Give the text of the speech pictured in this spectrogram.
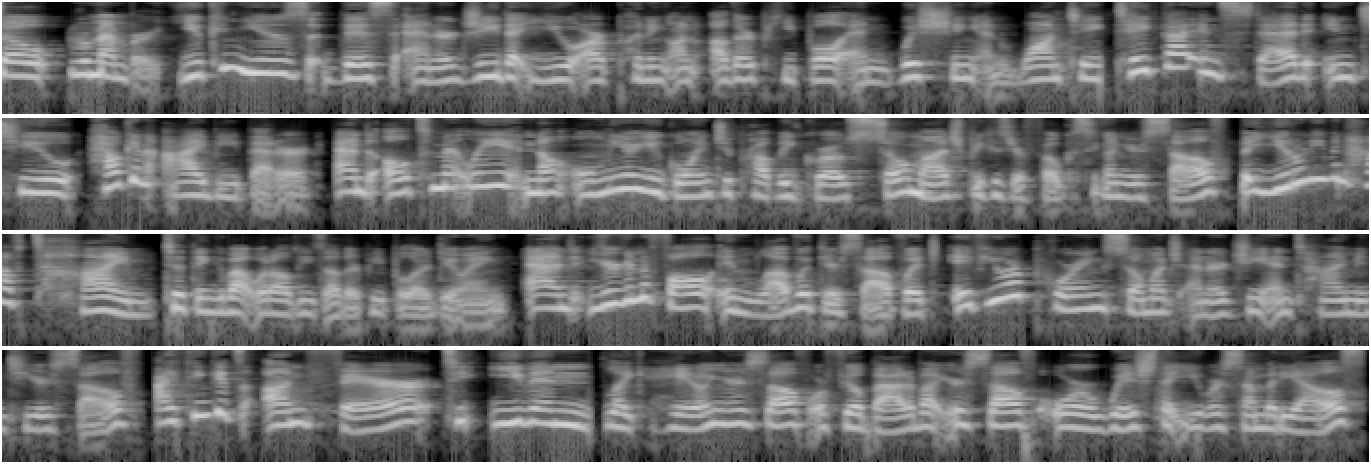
So remember, you can use this energy that you are putting on other people and wishing and wanting. Take that instead into how can I be better? And ultimately, not only are you going to probably grow so much because you're focusing on yourself, but you don't even have time to think about what all these other people are doing. And you're gonna fall in love with yourself, which if you are pouring so much energy and time into yourself, I think it's unfair to even like hate on yourself or feel bad about yourself or wish that you were somebody else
